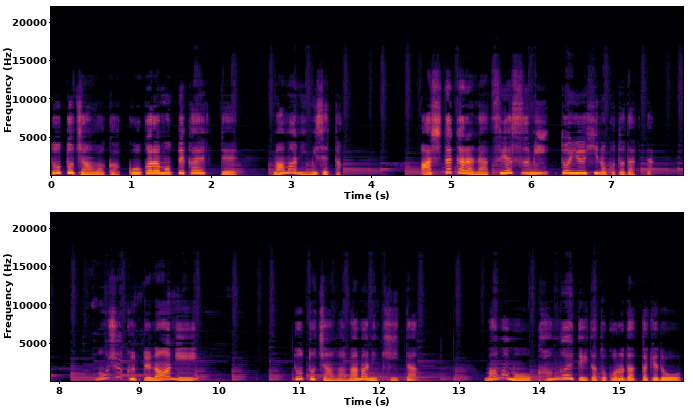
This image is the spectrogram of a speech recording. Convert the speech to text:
トットちゃんは学校から持って帰ってママに見せた。明日から夏休みという日のことだった。野宿って何？トットちゃんはママに聞いた。ママも考えていたところだったけど、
